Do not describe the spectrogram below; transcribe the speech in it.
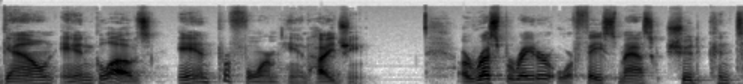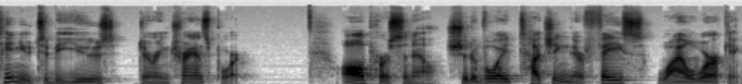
gown, and gloves and perform hand hygiene. A respirator or face mask should continue to be used during transport. All personnel should avoid touching their face while working.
